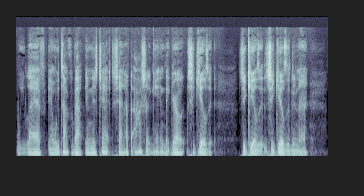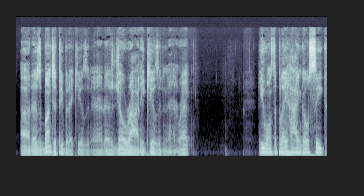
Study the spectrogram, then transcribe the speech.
we laugh and we talk about in this chat. Shout out to Asha again. That girl, she kills it. She kills it. She kills it in there. Uh, there's a bunch of people that kills it in there. There's Joe Rod. He kills it in there, right? He wants to play hide and go seek.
